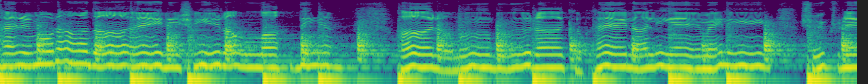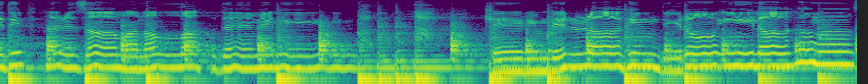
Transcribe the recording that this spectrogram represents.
Her murada erişir Allah diyen. Haramı bırakıp helal yemeli Şükredip her zaman Allah demeli. Kerimdir, rahimdir o ilahımız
